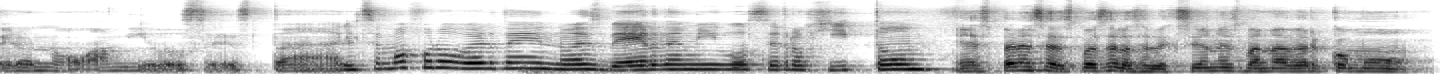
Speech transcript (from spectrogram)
Pero no, amigos, está. El semáforo verde no es verde, amigos, es rojito. Espérense después de las elecciones, van a ver cómo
